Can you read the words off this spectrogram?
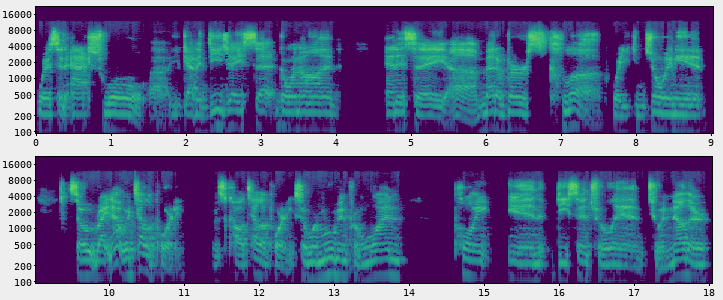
where it's an actual, uh, you've got a DJ set going on and it's a uh, metaverse club where you can join in. So right now we're teleporting. It's called teleporting. So we're moving from one point in Decentraland to another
